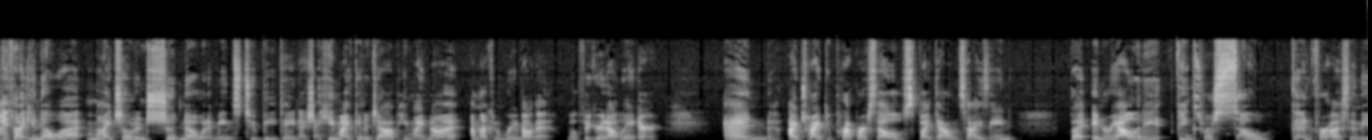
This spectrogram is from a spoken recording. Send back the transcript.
I thought, you know what? My children should know what it means to be Danish. He might get a job, he might not. I'm not going to worry about it. We'll figure it out later. And I tried to prep ourselves by downsizing, but in reality, things were so good for us in the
